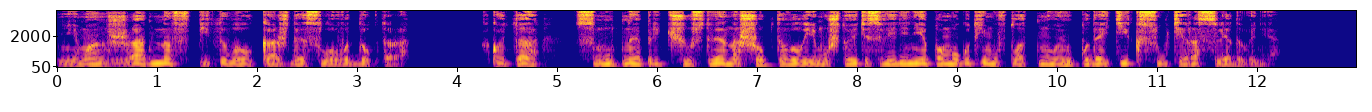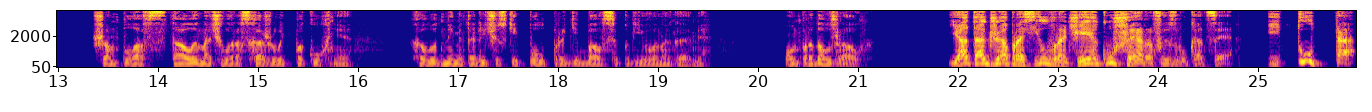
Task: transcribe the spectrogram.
Ниман жадно впитывал каждое слово доктора. Какое-то смутное предчувствие нашептывало ему, что эти сведения помогут ему вплотную подойти к сути расследования. Шампла встал и начал расхаживать по кухне. Холодный металлический пол прогибался под его ногами. Он продолжал. «Я также опросил врачей-акушеров из РУКЦ. И тут-то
